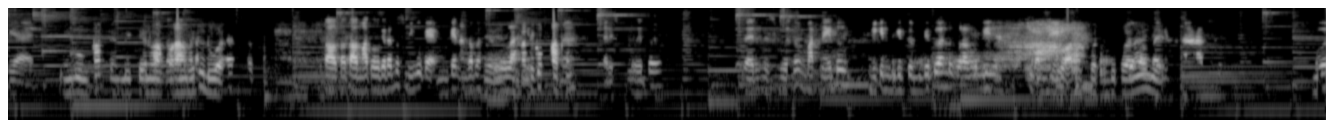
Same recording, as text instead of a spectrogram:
ya minggu empat yang bikin laporan itu dua. Total total matkul kita tuh seminggu kayak mungkin anggaplah ya, sepuluh lah. Tapi gitu. kok empat kan? Dari sepuluh itu dari sepuluh itu empatnya itu bikin begitu begituan tuh kurang lebihnya. Itu arah buat kebutuhan aja. gue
